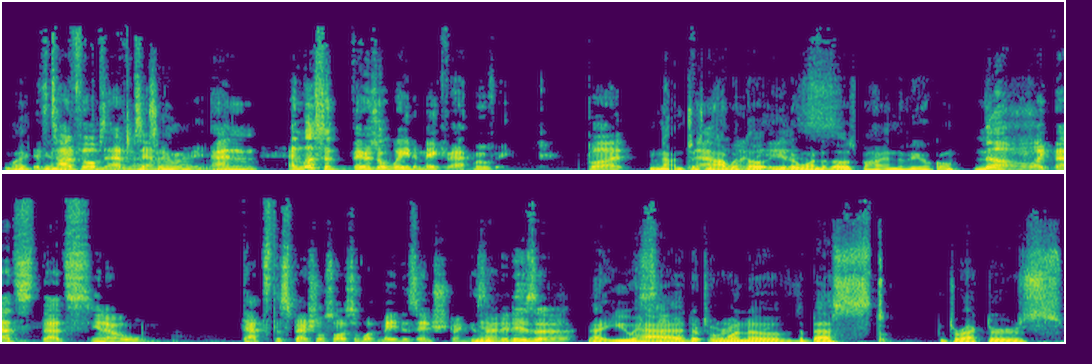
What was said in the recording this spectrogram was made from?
like It's you know, Todd Phillips, Adam and Sandler, movie, yeah. and and listen, there's a way to make that movie, but not just not with those, either one of those behind the vehicle no, like that's that's you know that's the special sauce of what made this interesting is Yeah. that it is a that you had one movie. of the best directors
